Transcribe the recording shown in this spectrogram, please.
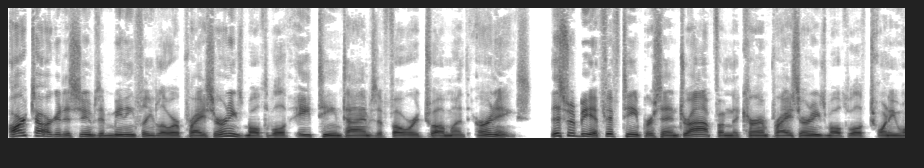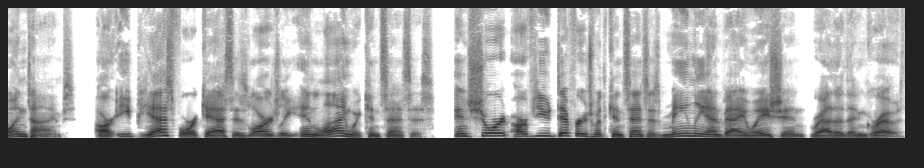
Our target assumes a meaningfully lower price earnings multiple of 18 times the forward 12 month earnings. This would be a 15% drop from the current price earnings multiple of 21 times. Our EPS forecast is largely in line with consensus. In short, our view differs with consensus mainly on valuation rather than growth.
